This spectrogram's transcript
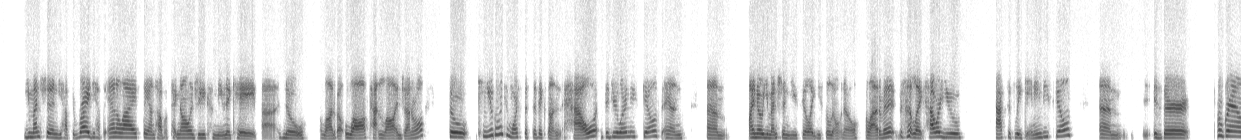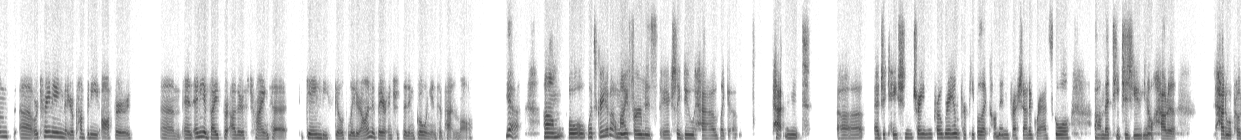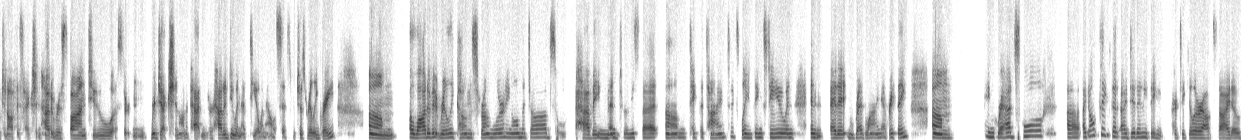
you mentioned you have to write, you have to analyze, stay on top of technology, communicate, uh, know a lot about law, patent law in general. So can you go into more specifics on how did you learn these skills? And um, I know you mentioned you feel like you still don't know a lot of it, but like how are you actively gaining these skills? Um, is there programs uh, or training that your company offers um, and any advice for others trying to gain these skills later on if they are interested in going into patent law? Yeah. Um, well, what's great about my firm is they actually do have like a patent uh, education training program for people that come in fresh out of grad school um, that teaches you, you know, how to how to approach an office action, how to respond to a certain rejection on a patent, or how to do an FTO analysis, which is really great. Um, a lot of it really comes from learning on the job. So having mentors that um, take the time to explain things to you and, and edit and redline everything. Um, in grad school, uh, I don't think that I did anything particular outside of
